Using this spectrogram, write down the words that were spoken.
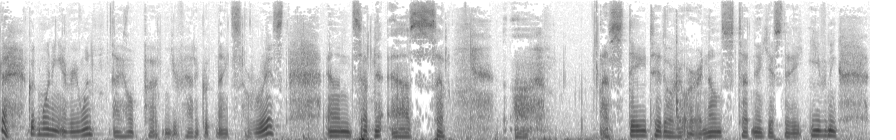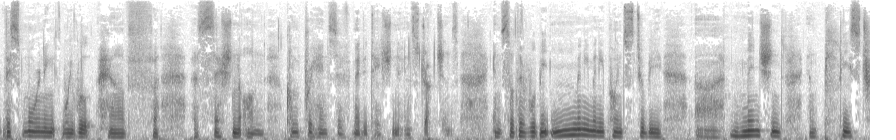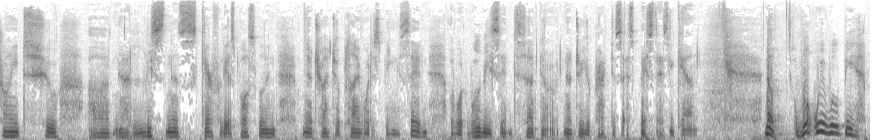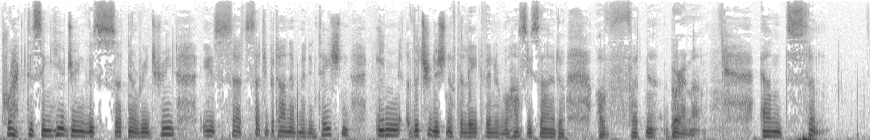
Good morning, everyone. I hope uh, you've had a good night's rest. And uh, as uh, uh as stated or, or announced yesterday evening, this morning we will have uh, a session on comprehensive meditation instructions. And so there will be many, many points to be uh, mentioned, and please try to uh, listen as carefully as possible and you know, try to apply what is being said or what will be said uh, to your practice as best as you can. Now, what we will be practicing here during this uh, retreat is uh, Satipatthana meditation in the tradition of the late Venerable Mahasi Sayadaw of uh, Burma. And um,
